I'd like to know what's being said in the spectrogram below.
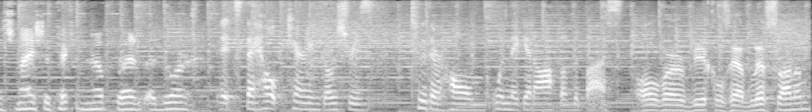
it's nice to pick them up right at the door. It's the help carrying groceries to their home when they get off of the bus. All of our vehicles have lifts on them,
